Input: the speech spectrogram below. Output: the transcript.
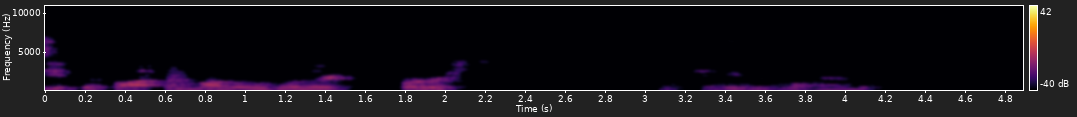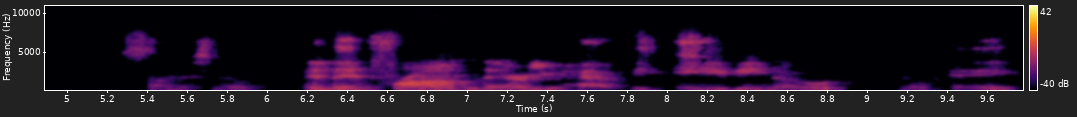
see if the Bachmann bundle will go there first. Okay, and then we'll add the sinus node. And then from there, you have the AV node. Okay,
